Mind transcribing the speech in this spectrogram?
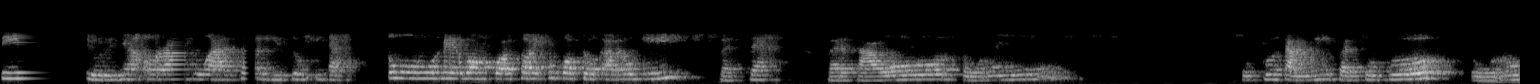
Tidurnya orang puasa hitung idah. Turune wong poso iku padha karo ibadah. Bar sahur turu. Subuh tangi bar subuh turu.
